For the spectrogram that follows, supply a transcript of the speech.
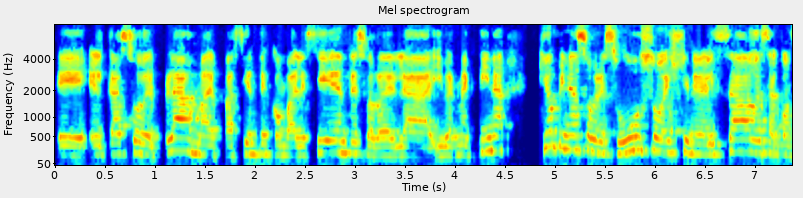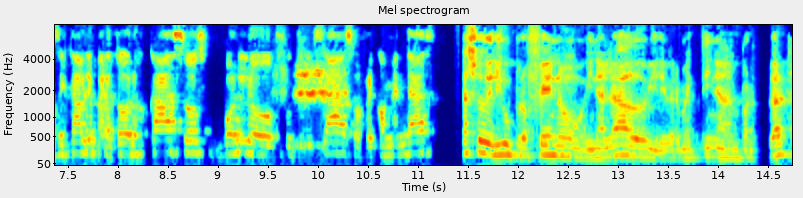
el caso del plasma de pacientes convalecientes o de la ivermectina. ¿Qué opinas sobre su uso? ¿Es generalizado? ¿Es aconsejable para todos los casos? ¿Vos los utilizás o recomendás? En el caso del ibuprofeno inhalado y la ivermectina en particular,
